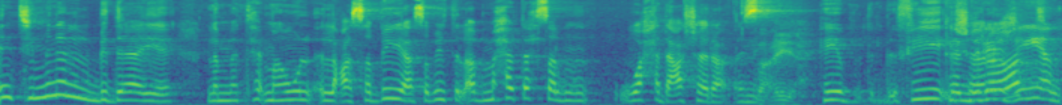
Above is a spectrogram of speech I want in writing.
أنت من البداية لما ت... ما هو العصبية عصبية الأب ما حتحصل من واحد عشرة يعني صحيح. هي ب- في تدريجياً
